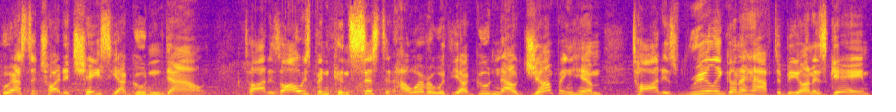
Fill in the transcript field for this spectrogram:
who has to try to chase Yagudin down. Todd has always been consistent. However, with Yagudin out jumping him, Todd is really going to have to be on his game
